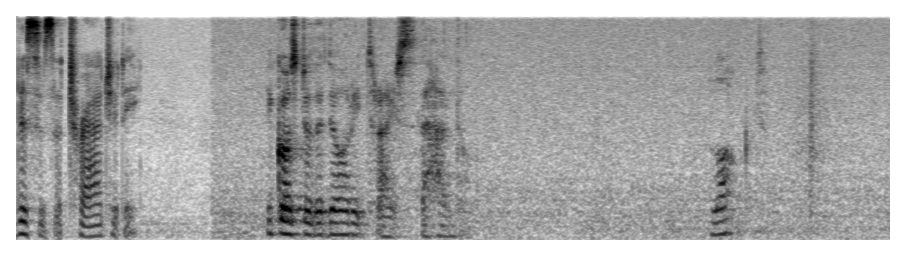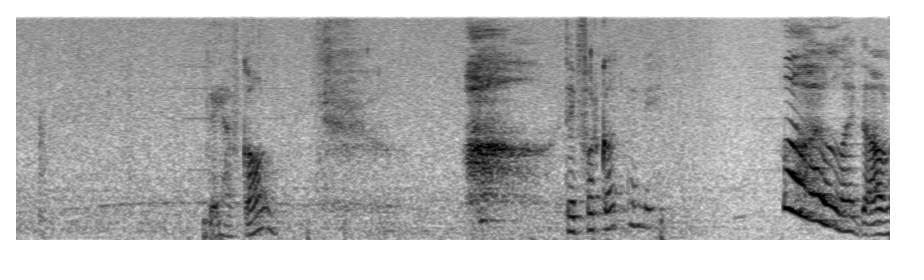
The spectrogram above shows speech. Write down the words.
this is a tragedy. He goes to the door, he tries the handle. Locked. They have gone. They've forgotten me. Oh, I'll lie down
